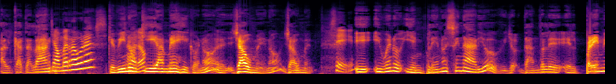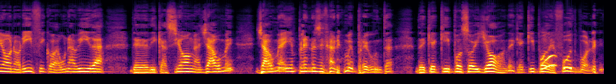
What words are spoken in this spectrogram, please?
al catalán. Jaume Raures. Que vino aquí a México, ¿no? Eh, Jaume, ¿no? Jaume. Sí. Y, bueno, y en pleno escenario, yo dándole el premio honorífico a una vida de dedicación a Jaume, Jaume ahí en pleno escenario me pregunta de qué equipo soy yo, de qué equipo de uh. fútbol.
